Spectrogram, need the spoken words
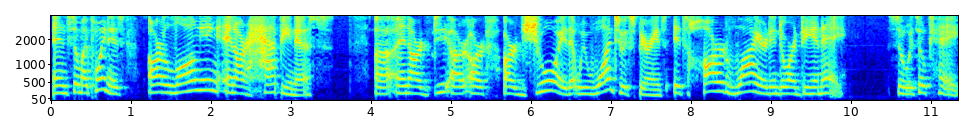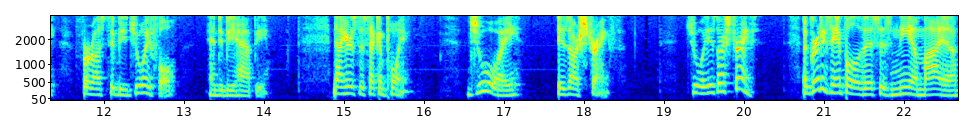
And so, my point is our longing and our happiness uh, and our, our, our, our joy that we want to experience, it's hardwired into our DNA. So, it's okay for us to be joyful and to be happy. Now, here's the second point joy is our strength. Joy is our strength. A great example of this is Nehemiah,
